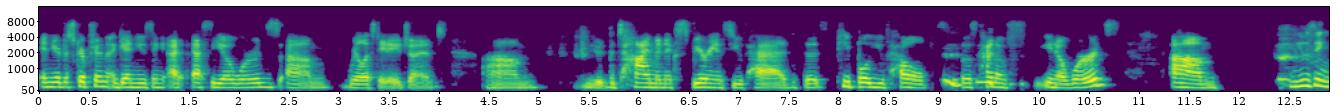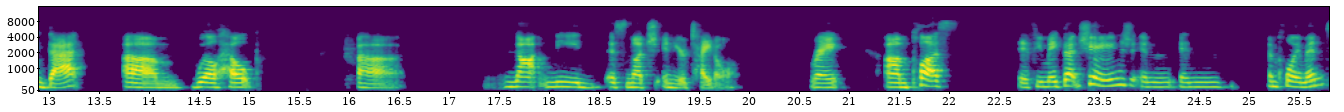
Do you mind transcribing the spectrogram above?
in your description. Again, using SEO words, um, real estate agent, um, the time and experience you've had, the people you've helped, those kind of, you know, words. Um, using that um, will help uh, not need as much in your title, right? Um, plus, if you make that change in in employment,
